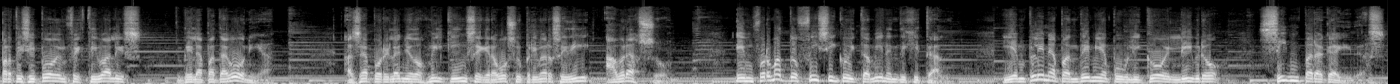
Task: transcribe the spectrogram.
Participó en festivales de la Patagonia. Allá por el año 2015 grabó su primer CD, Abrazo, en formato físico y también en digital. Y en plena pandemia publicó el libro Sin Paracaídas.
